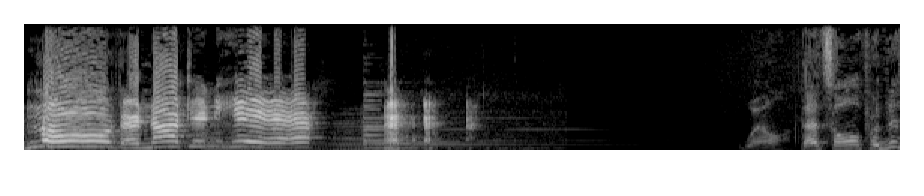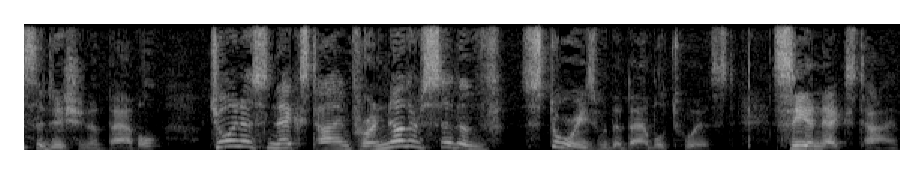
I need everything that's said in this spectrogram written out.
No, they're not in here. Well, that's all for this edition of Babble. Join us next time for another set of stories with a Babble twist. See you next time.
